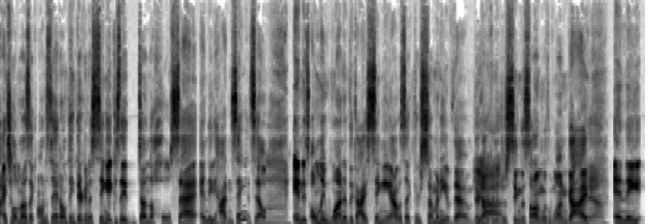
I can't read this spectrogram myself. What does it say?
I told him I was like honestly I don't think they're gonna sing it because they'd done the whole set and they hadn't sang it still, Mm. and it's only one of the guys singing. I was like there's so many of them. They're not gonna just sing the song with one guy, Yeah. and they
